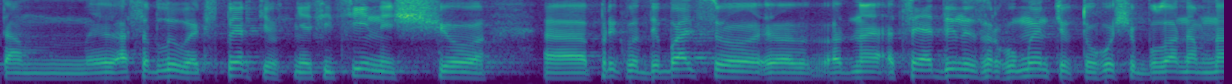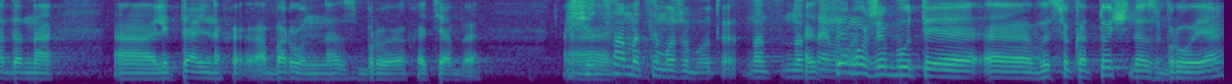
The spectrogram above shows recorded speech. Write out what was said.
там е, особливо експертів неофіційні, що е, приклад Дебальцево е, це один із аргументів того, що була нам надана е, літальна оборонна зброя, хоча б. А Що саме це може бути на, на Це момент? може бути е, високоточна зброя,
